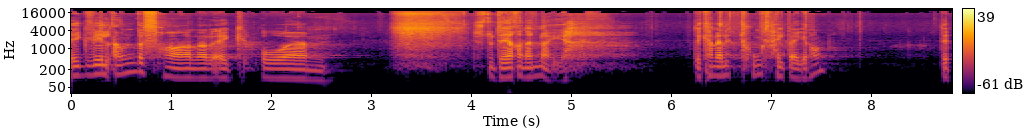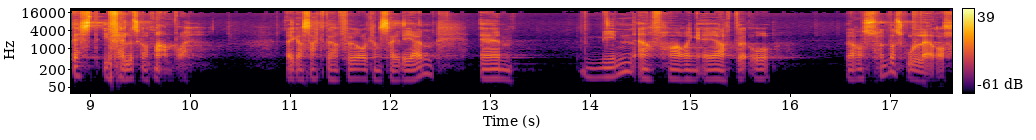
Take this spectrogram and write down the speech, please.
Jeg vil anbefale deg å um, studere den nøye. Det kan være litt tungt helt på egen hånd. Det er best i fellesskap med andre. Jeg har sagt det her før og kan si det igjen. Min erfaring er at å være søndagsskolelærer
